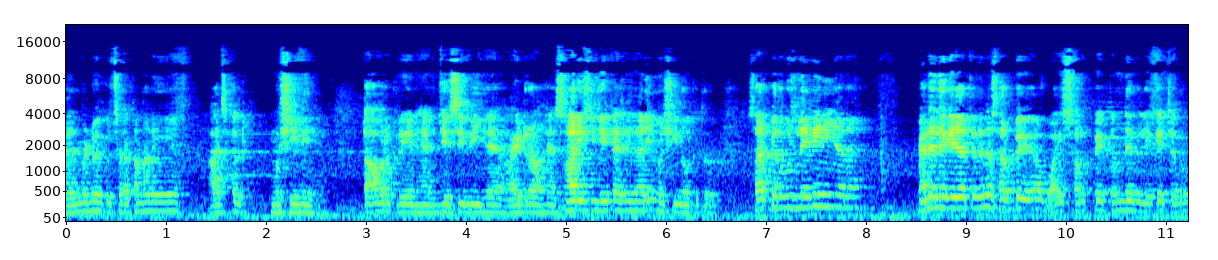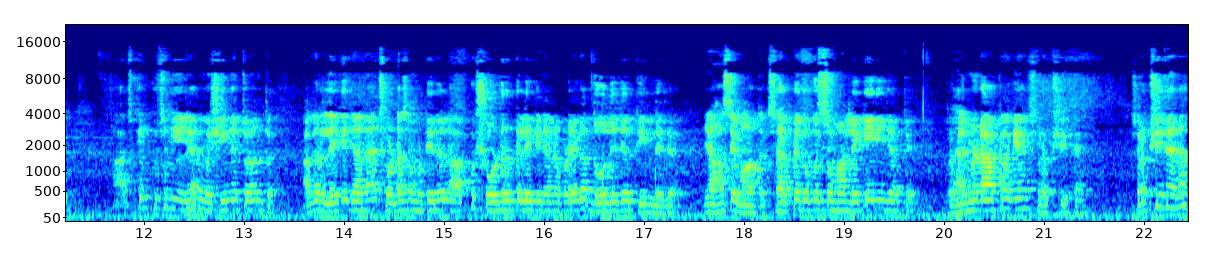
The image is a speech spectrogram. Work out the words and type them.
हेलमेट में कुछ रखना नहीं है। आजकल मशीनें हैं। टावर क्रेन है, जेसीबी है, हाइड्रा है, सारी चीज़ें कैसे जा रही मशीनों की तरफ़। सर पे तो कुछ लेके नहीं जाना है पहले लेके जाते थे ना, सर पे भाई सर पे कंधे पे लेके चलो। आजकल कुछ नहीं है यार, मशीनें तुरंत, अगर लेके जाना है छोटा सा मटेरियल आपको शोल्डर पे लेके जाना पड़ेगा, दो लेजर, तीन लेजर, यहाँ से वहाँ तक। सर पे तो कुछ सामान लेके ही नहीं जाते। तो हेलमेट आपका क्या है? सुरक्षित है। सुरक्षित है ना?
